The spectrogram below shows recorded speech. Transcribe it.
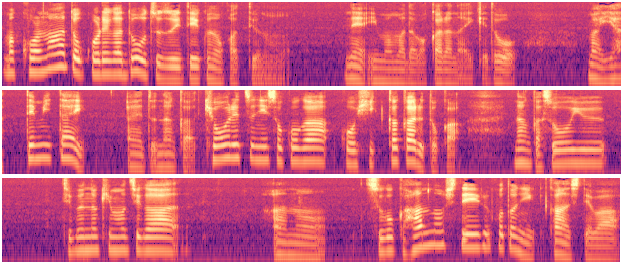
まあ、このあとこれがどう続いていくのかっていうのもね今まだ分からないけどまあやってみたい。えっ、となんか強烈にそこがこう引っかかるとかなんかそういう自分の気持ちがあのすごく反応していることに関しては、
